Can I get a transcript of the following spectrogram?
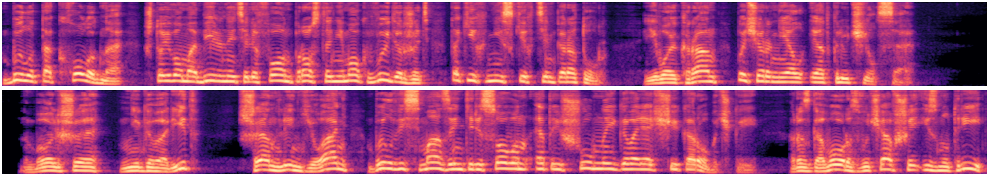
было так холодно, что его мобильный телефон просто не мог выдержать таких низких температур. Его экран почернел и отключился. «Больше не говорит?» Шен Лин Юань был весьма заинтересован этой шумной говорящей коробочкой. Разговор, звучавший изнутри,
